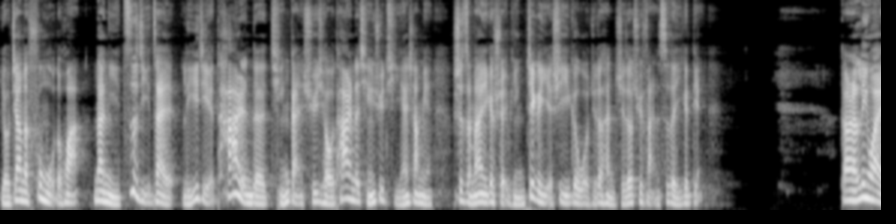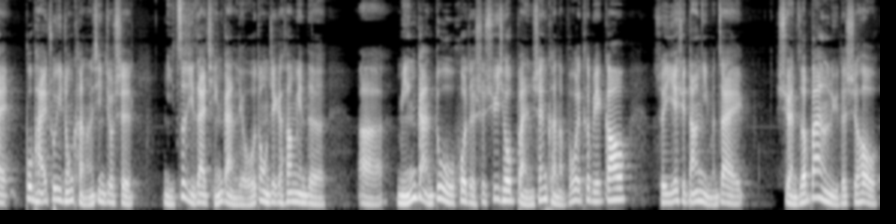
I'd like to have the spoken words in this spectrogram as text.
有这样的父母的话，那你自己在理解他人的情感需求、他人的情绪体验上面是怎么样一个水平？这个也是一个我觉得很值得去反思的一个点。当然，另外不排除一种可能性，就是你自己在情感流动这个方面的呃敏感度或者是需求本身可能不会特别高，所以也许当你们在选择伴侣的时候，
